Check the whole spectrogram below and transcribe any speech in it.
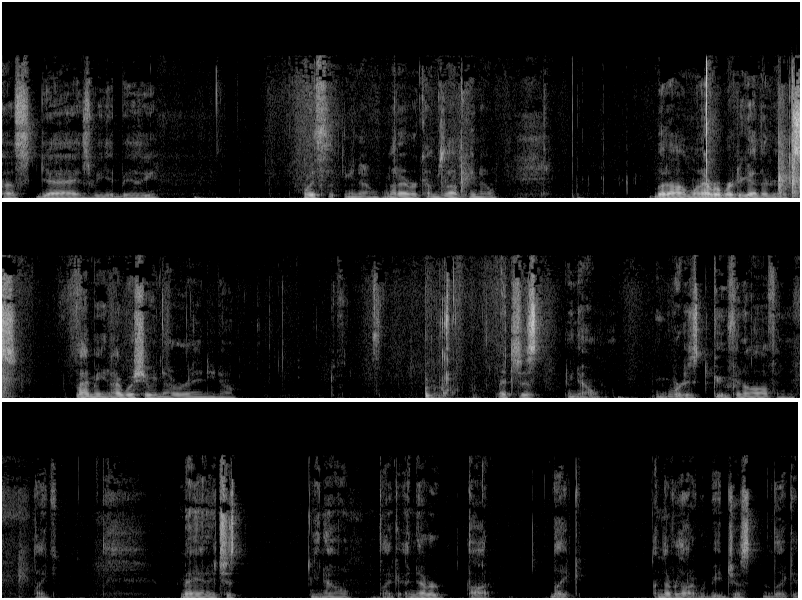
us guys we get busy with you know whatever comes up, you know. But um, whenever we're together, it's. I mean, I wish it would never end, you know. It's just you know, we're just goofing off and like, man, it's just, you know, like I never thought, like, I never thought it would be just like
